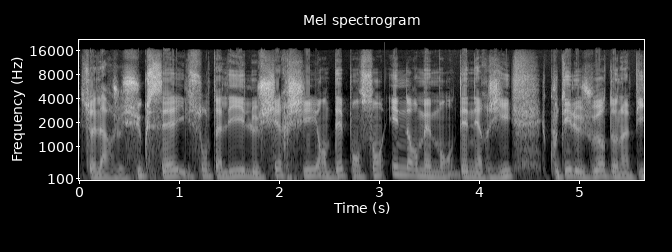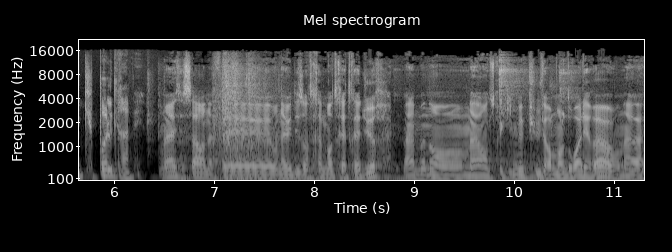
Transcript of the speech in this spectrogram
Ce large succès, ils sont allés le chercher en dépensant énormément d'énergie. Écoutez le joueur d'Olympique, Paul Gravet. Ouais, c'est ça, on a, fait, on a eu des entraînements très très durs. Bah, maintenant, on a entre guillemets plus vraiment le droit à l'erreur. On a,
